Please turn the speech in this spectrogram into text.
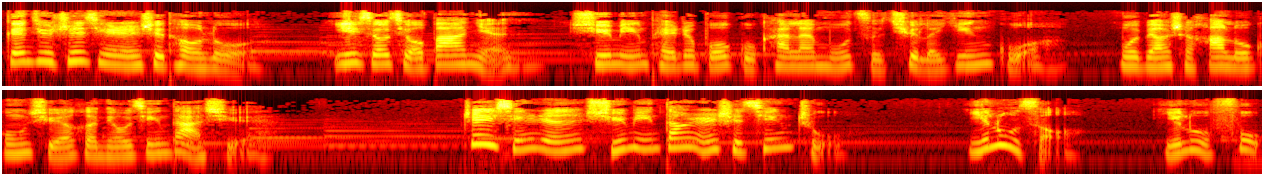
根据知情人士透露，一九九八年，徐明陪着博古开来母子去了英国，目标是哈罗公学和牛津大学。这一行人，徐明当然是金主，一路走，一路富。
